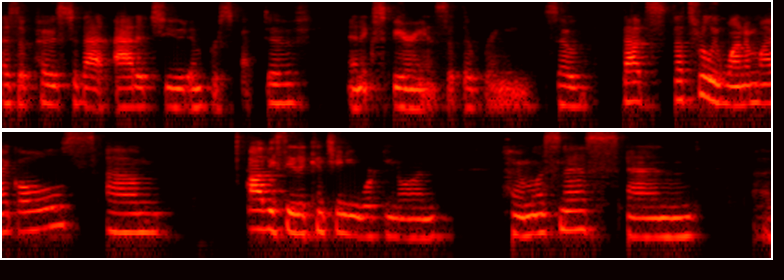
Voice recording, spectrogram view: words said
as opposed to that attitude and perspective and experience that they're bringing. So that's that's really one of my goals. Um, obviously, to continue working on homelessness and uh,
